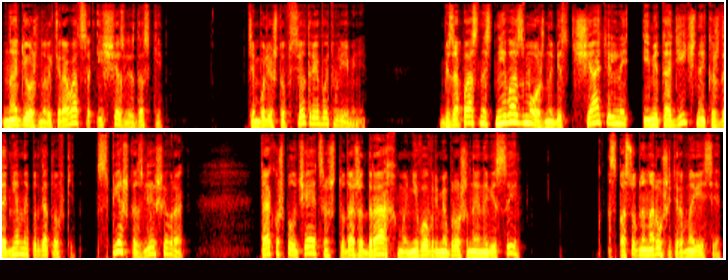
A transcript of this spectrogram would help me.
надежно рокироваться, исчезли с доски. Тем более, что все требует времени. Безопасность невозможна без тщательной и методичной каждодневной подготовки. Спешка — злейший враг. Так уж получается, что даже драхма, не вовремя брошенная на весы, способна нарушить равновесие,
